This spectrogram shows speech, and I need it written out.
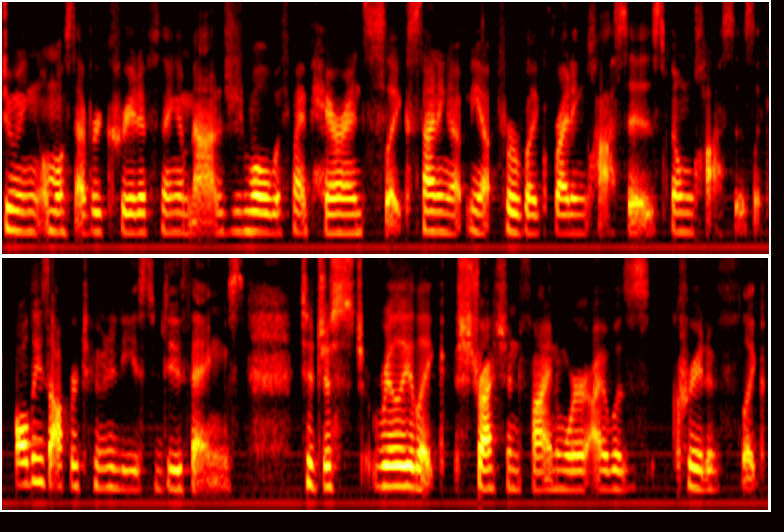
doing almost every creative thing imaginable with my parents, like signing up me up for like writing classes, film classes, like all these opportunities to do things to just really like stretch and find where I was creative like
